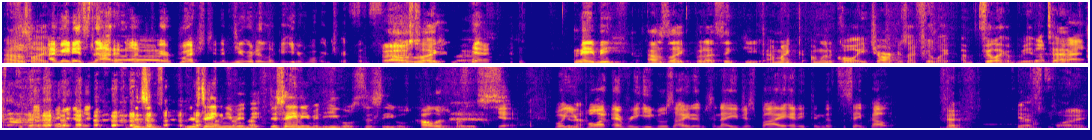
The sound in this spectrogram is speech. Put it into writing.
I was like, I mean, it's not an Uh, unfair question. If you were to look at your wardrobe, I was like, Facts. Maybe. I was like, but I think you, I might. I'm gonna call HR because I feel like I feel like I'm being attacked. This is this ain't even this ain't even Eagles. This is Eagles colors, but it's yeah. Well, you Yeah. bought every Eagles item, so now you just buy anything that's the same color. yeah. yeah. That's funny.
